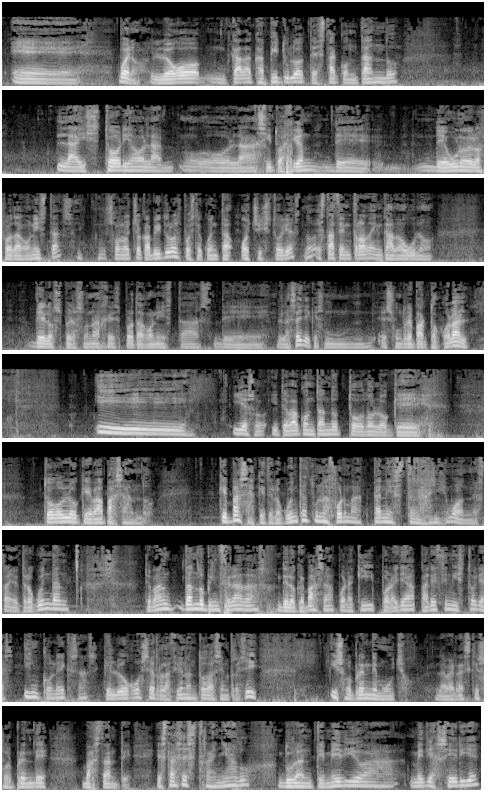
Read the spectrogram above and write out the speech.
Eh, bueno, luego cada capítulo te está contando la historia o la, o la situación de, de, uno de los protagonistas. Son ocho capítulos, pues te cuenta ocho historias, ¿no? Está centrada en cada uno de los personajes protagonistas de, la serie, que es un, es un reparto coral. Y, y eso, y te va contando todo lo que, todo lo que va pasando. ¿Qué pasa? Que te lo cuentan de una forma tan extraña, bueno, extraña, te lo cuentan te van dando pinceladas de lo que pasa por aquí, por allá, parecen historias inconexas que luego se relacionan todas entre sí y sorprende mucho. La verdad es que sorprende bastante. Estás extrañado durante media, media serie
